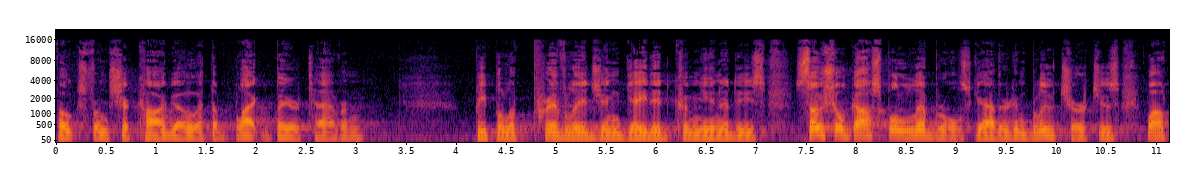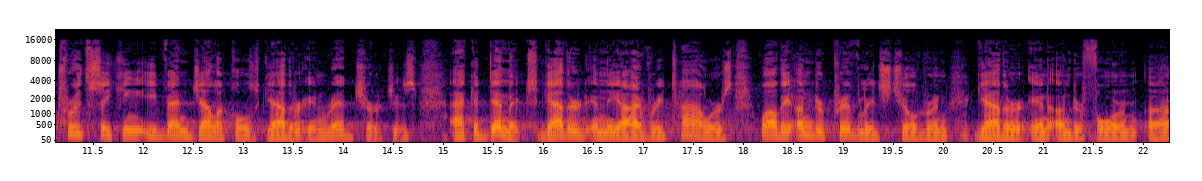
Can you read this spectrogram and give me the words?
Folks from Chicago at the Black Bear Tavern, people of privilege in gated communities, social gospel liberals gathered in blue churches, while truth seeking evangelicals gather in red churches, academics gathered in the ivory towers, while the underprivileged children gather in underform, uh,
